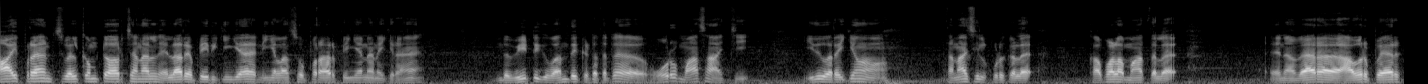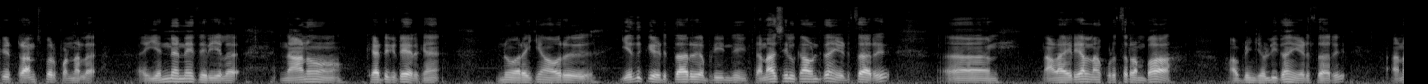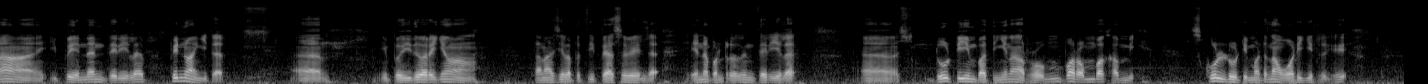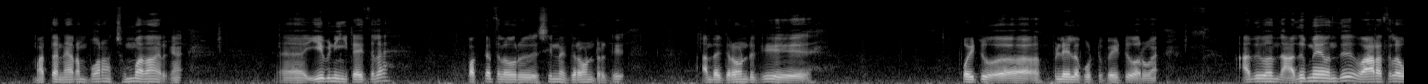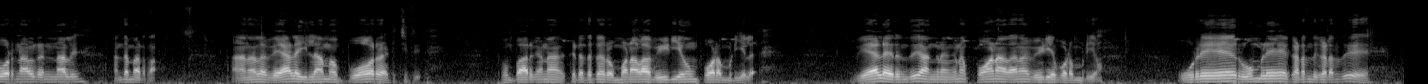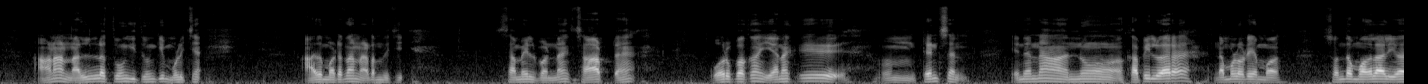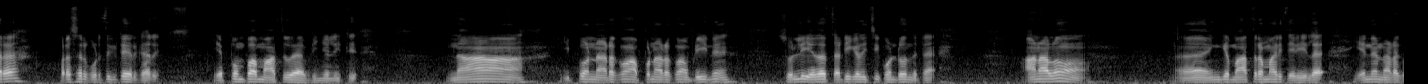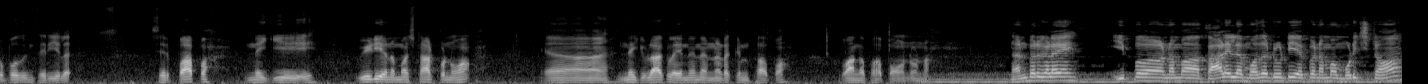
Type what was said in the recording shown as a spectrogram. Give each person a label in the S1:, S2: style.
S1: Hi friends welcome to our channel எல்லோரும் எப்படி இருக்கீங்க? நீங்கள்லாம் சூப்பராக இருப்பீங்கன்னு நினைக்கிறேன். இந்த வீட்டுக்கு வந்து கிட்டத்தட்ட ஒரு மாதம் ஆச்சு. இது வரைக்கும் தனாசில் கொடுக்கல கபாலை மாற்றலை நான் வேறு அவர் பேருக்கு ட்ரான்ஸ்ஃபர் பண்ணலை. என்னன்னே தெரியலை. நானும் கேட்டுக்கிட்டே இருக்கேன். இன்னும் வரைக்கும் அவர் எதுக்கு எடுத்தார் அப்படின்னு தனாசில் வேண்டி தான் எடுத்தார். நாலாயிரம் நான் கொடுத்துட்றேன்பா அப்படின்னு சொல்லி தான் எடுத்தார். ஆனால் இப்போ என்னன்னு தெரியல. பின் வாங்கிட்டார். இப்போ இது வரைக்கும் தனாசியில் பற்றி பேசவே இல்லை. என்ன பண்ணுறதுன்னு தெரியல. டியூட்டியும் பார்த்திங்கன்னா ரொம்ப ரொம்ப கம்மி. ஸ்கூல் டியூட்டி மட்டும்தான் ஓடிக்கிட்டு இருக்கு. மற்ற நேரம் பூரா சும்மா தான் இருக்கேன் ஈவினிங் டயத்தில் பக்கத்தில் ஒரு சின்ன கிரவுண்ட் இருக்குது அந்த கிரவுண்டுக்கு போயிட்டு பிள்ளைகளை கூப்பிட்டு போயிட்டு வருவேன். அது வந்து அதுவுமே வந்து வாரத்தில் ஒரு நாள் ரெண்டு நாள் அந்த மாதிரி தான் அதனால் வேலை இல்லாமல் போர் அடிச்சிட்டு. இப்போ பாருங்க நான் கிட்டத்தட்ட ரொம்ப நாளாக வீடியோவும் போட முடியலை. வேலை இருந்து அங்கனங்கன்னா போனால் தானே வீடியோ போட முடியும். ஒரே ரூம்லேயே கடந்து கடந்து ஆனால் நல்லா தூங்கி தூங்கி முழித்தேன் அது மட்டும்தான் நடந்துச்சு. சமையல் பண்ணேன் சாப்பிட்டேன். ஒரு பக்கம் எனக்கு டென்ஷன் என்னென்னா இன்னும் கபில் வேறு நம்மளுடைய மொ சொந்த முதலாளி வேறு ப்ரெஷர் கொடுத்துக்கிட்டே இருக்கார். எப்போப்பா மாற்றுவேன் அப்படின்னு சொல்லிட்டு. நான் இப்போ நடக்கும் அப்போ நடக்கும் அப்படின்னு சொல்லி ஏதோ தட்டி கழித்து கொண்டு வந்துட்டேன். ஆனாலும் இங்கே மாற்றுற மாதிரி தெரியல. என்ன நடக்க போகுதுன்னு தெரியல. சரி பார்ப்போம் இன்றைக்கி வீடியோ நம்ம ஸ்டார்ட் பண்ணுவோம். இன்றைக்கி இன்னைக்கு என்னென்ன நடக்குன்னு பார்ப்போம் வாங்க பார்ப்போம் ஒன்று ஒன்றா நண்பர்களே இப்போ நம்ம காலையில் மொதல் டியூட்டி எப்போ நம்ம முடிச்சிட்டோம்?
